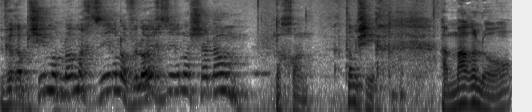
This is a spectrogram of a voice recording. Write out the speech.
ורב שמעון לא מחזיר לו ולא החזיר לו שלום. נכון. תמשיך. אמר לו,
